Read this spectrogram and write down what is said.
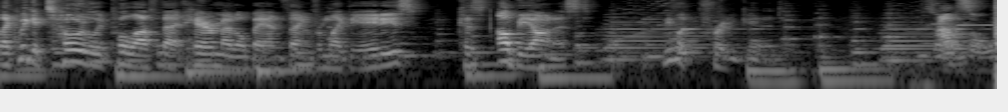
Like, we could totally pull off that hair metal band thing from like the 80s. Because I'll be honest, we look pretty good. I'm sold.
